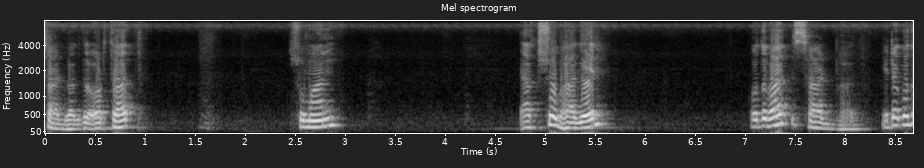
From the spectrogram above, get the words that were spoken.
ষাট ভাগ। তাহলে অর্থাৎ সমান একশো ভাগের কত ভাগ? ষাট ভাগ। এটা কত?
